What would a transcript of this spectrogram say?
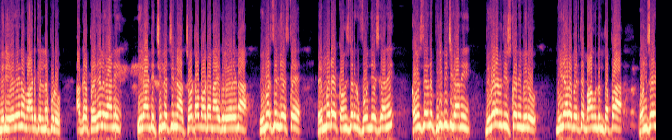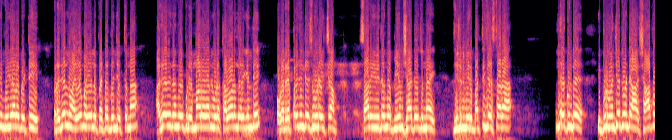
మీరు ఏదైనా వార్డుకి వెళ్ళినప్పుడు అక్కడ ప్రజలు కానీ ఇలాంటి చిన్న చిన్న చోటా మోటా నాయకులు ఎవరైనా విమర్శలు చేస్తే వెంబడే కౌన్సిలర్కి ఫోన్ చేసి కానీ కౌన్సిలర్ని పిలిపించి కానీ వివరణ తీసుకొని మీరు మీడియాలో పెడితే బాగుంటుంది తప్ప వన్ సైడ్ మీడియాలో పెట్టి ప్రజలను అయోమయంలో పెట్టొద్దని చెప్తున్నా. అదే విధంగా ఇప్పుడు ఎంఆర్ఓ గారిని కూడా కలవడం జరిగింది. ఒక రిప్రజెంటేషన్ కూడా ఇచ్చాం. సార్ ఈ విధంగా బియ్యం షార్టేజ్ ఉన్నాయి. దీనిని మీరు భర్తీ చేస్తారా? లేకుంటే ఇప్పుడు వచ్చేటువంటి ఆ షాపు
